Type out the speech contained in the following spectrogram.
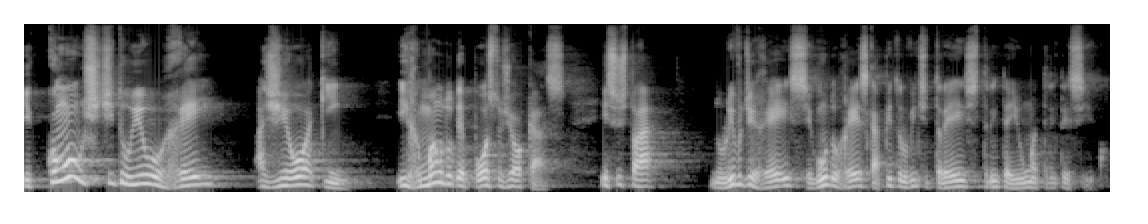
e constituiu o rei a Jeoaquim, irmão do deposto Jeocás. Isso está no livro de Reis, segundo Reis, capítulo 23, 31 a 35.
